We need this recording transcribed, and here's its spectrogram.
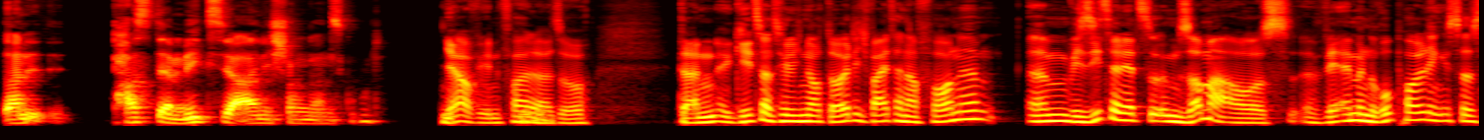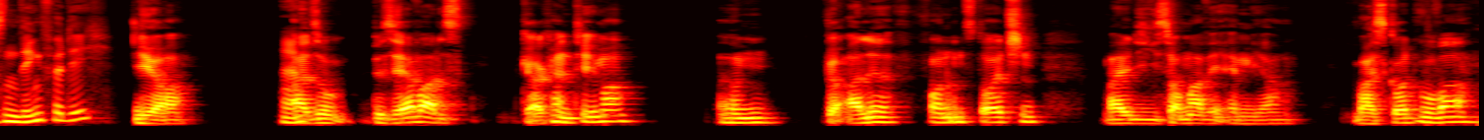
dann passt der Mix ja eigentlich schon ganz gut. Ja, auf jeden Fall. Mhm. Also dann geht es natürlich noch deutlich weiter nach vorne. Ähm, wie sieht es denn jetzt so im Sommer aus? WM in Ruppolding, ist das ein Ding für dich? Ja. ja. Also bisher war das gar kein Thema ähm, für alle von uns Deutschen, weil die Sommer-WM ja weiß Gott wo war.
